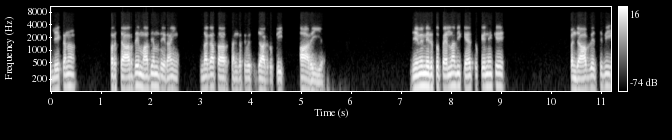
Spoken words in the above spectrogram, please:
ਲੇਕਿਨ ਪ੍ਰਚਾਰ ਦੇ ਮਾਧਿਅਮ ਦੇ ਰਾਹੀਂ ਲਗਾਤਾਰ ਸੰਗਤ ਵਿੱਚ ਜਾਗਰੂਕਤੀ ਆ ਰਹੀ ਹੈ। ਜਿਵੇਂ ਮੇਰੇ ਤੋਂ ਪਹਿਲਾਂ ਵੀ ਕਹਿ ਚੁੱਕੇ ਨੇ ਕਿ ਪੰਜਾਬ ਵਿੱਚ ਵੀ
